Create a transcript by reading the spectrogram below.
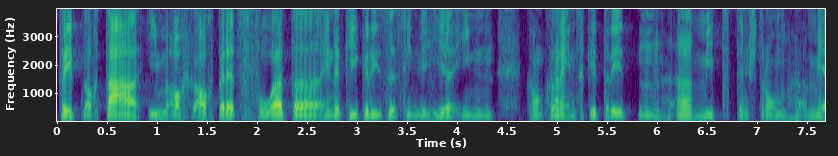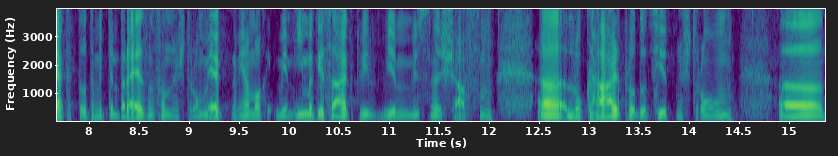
Treten auch da, im, auch, auch bereits vor der Energiekrise sind wir hier in Konkurrenz getreten äh, mit den Strommärkten oder mit den Preisen von den Strommärkten. Wir haben, auch, wir haben immer gesagt, wir, wir müssen es schaffen, äh, lokal produzierten Strom äh,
